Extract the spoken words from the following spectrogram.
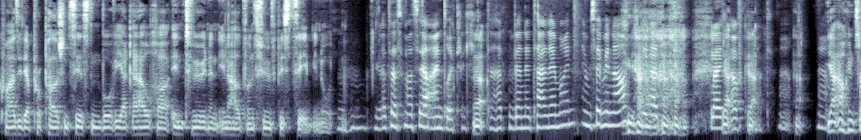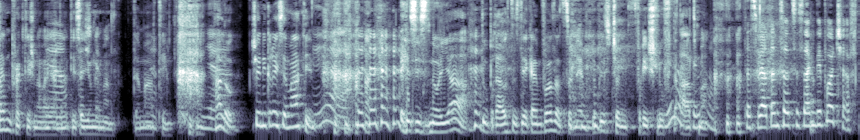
quasi der Propulsion System, wo wir Raucher entwöhnen innerhalb von fünf bis zehn Minuten. Ja, das war sehr eindrücklich. Ja. Da hatten wir eine Teilnehmerin im Seminar, Ja. die hat gleich Ja, aufgehört. Ja. Ja. auch im zweiten Practitioner war ja, dieser junge stimmt. Mann, der Martin. Ja. Hallo, schöne Grüße Martin. Ja. Es ist Neujahr, du brauchtest dir keinen Vorsatz zu nehmen, du bist schon Frischluftatmer. Ja, genau. Das wäre dann sozusagen die Botschaft.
